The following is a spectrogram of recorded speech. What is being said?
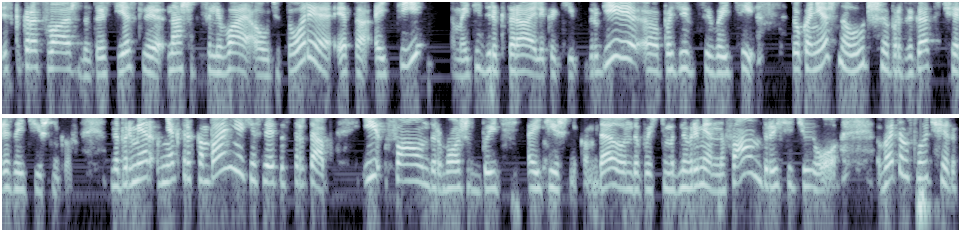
здесь как раз важно, то есть если наша целевая аудитория — это IT, там, IT-директора или какие-то другие э, позиции в IT, то, конечно, лучше продвигаться через айтишников. Например, в некоторых компаниях, если это стартап, и founder может быть айтишником, да, он, допустим, одновременно founder и CTO. В этом случае это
